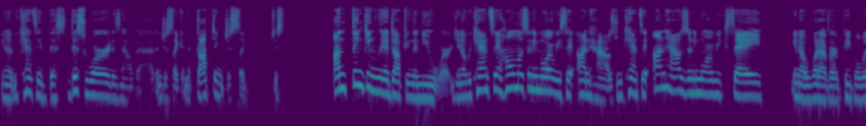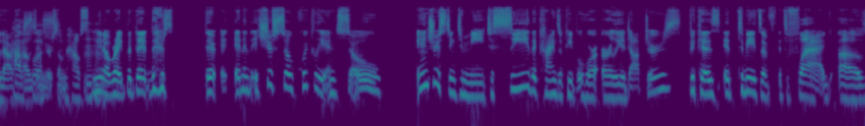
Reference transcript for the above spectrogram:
You know, we can't say this this word is now bad and just like and adopting just like just unthinkingly adopting the new word. You know, we can't say homeless anymore, we say unhoused. We can't say unhoused anymore, we say, you know, whatever, people without housing or some house, Mhm. you know, right? But there, there's there and it's just so quickly and so interesting to me to see the kinds of people who are early adopters because it to me it's a it's a flag of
